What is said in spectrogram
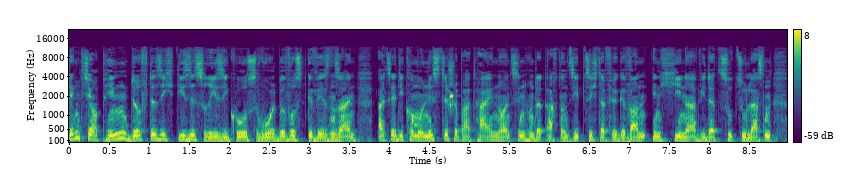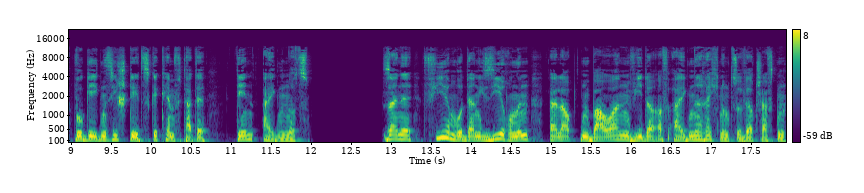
Deng Xiaoping dürfte sich dieses Risikos wohl bewusst gewesen sein, als er die Kommunistische Partei 1978 dafür gewann, in China wieder zuzulassen, wogegen sie stets gekämpft hatte, den Eigennutz. Seine vier Modernisierungen erlaubten Bauern wieder auf eigene Rechnung zu wirtschaften,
